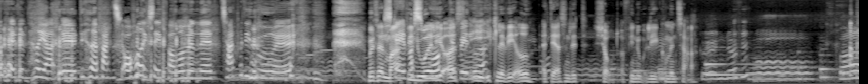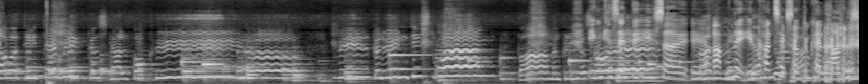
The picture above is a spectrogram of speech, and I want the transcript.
Okay, den havde jeg, øh, det havde jeg faktisk overhovedet ikke set for mig, men øh, tak fordi du... Øh, Men sådan meget finurlig også billeder. i, i klaveret, at det er sådan lidt sjovt og finurlige kommentarer. skønne Hvilken yndig strøm, bare man bliver så ingen kan sætte det i så øh, rammende en kontekst, som du kan rammes.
